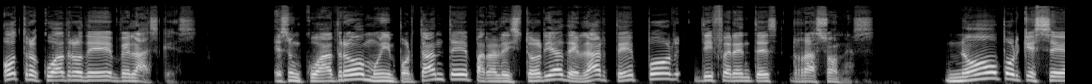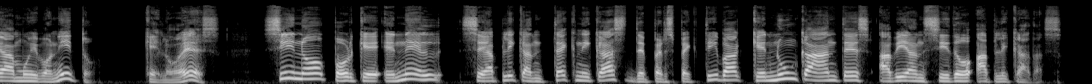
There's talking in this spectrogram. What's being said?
otro cuadro de Velázquez. Es un cuadro muy importante para la historia del arte por diferentes razones. No porque sea muy bonito, que lo es, sino porque en él se aplican técnicas de perspectiva que nunca antes habían sido aplicadas.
